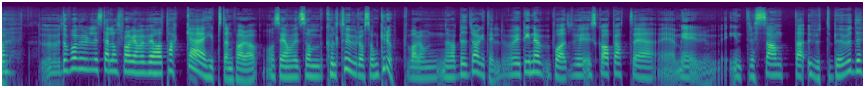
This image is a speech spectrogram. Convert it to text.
att... en, Då får vi väl ställa oss frågan vad vi har att tacka hipstern för då, och se om vi som kultur och som grupp vad de nu har bidragit till. Vi har varit inne på att vi har skapat eh, eh, mer intressanta utbud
